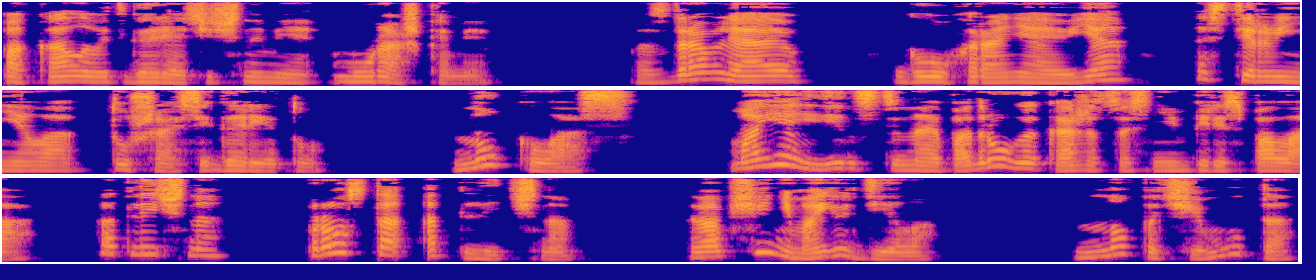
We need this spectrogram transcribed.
покалывать горячечными мурашками. «Поздравляю!» — глухо роняю я, остервенела, туша сигарету. «Ну, класс! Моя единственная подруга, кажется, с ним переспала. Отлично, просто отлично. Вообще не мое дело. Но почему-то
